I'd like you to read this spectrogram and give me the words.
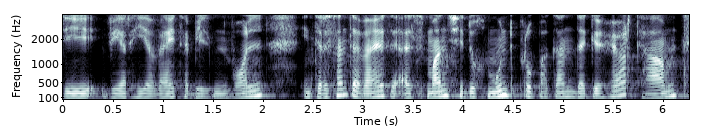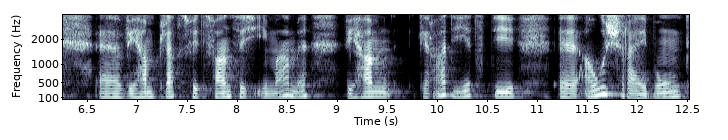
die wir hier weiterbilden wollen. Interessanterweise, als manche durch Mundpropaganda gehört haben, äh, wir haben Platz für 20 Imame, wir haben gerade jetzt die äh, Ausschreibung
